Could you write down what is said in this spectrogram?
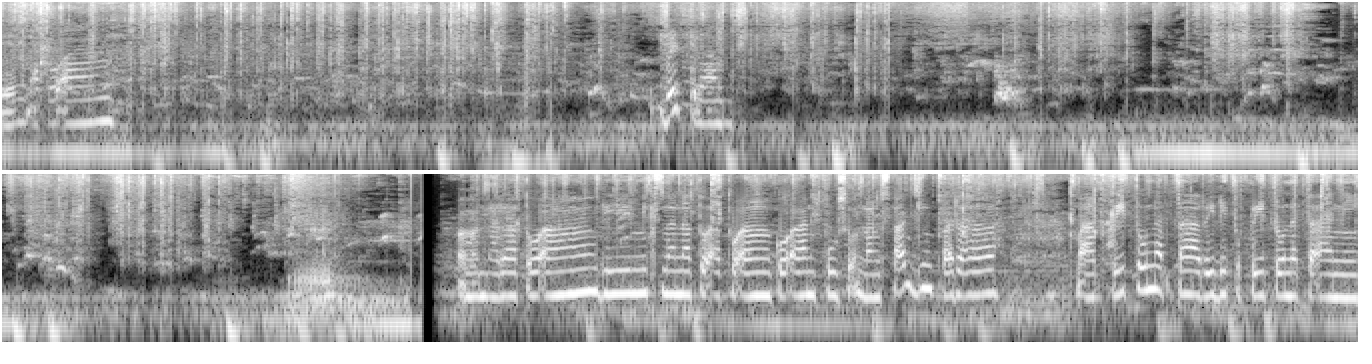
Then, ako ang breadcrumbs. Uh, narato ang gimix na nato ato ang kuan puso ng saging para mag-prito na ta ready to prito na ta ani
